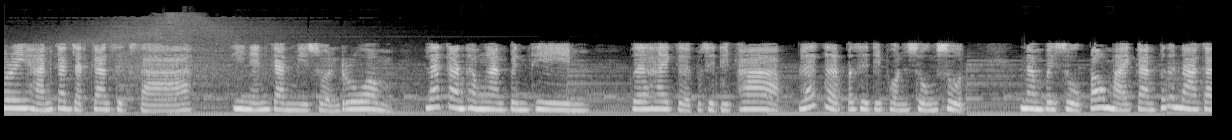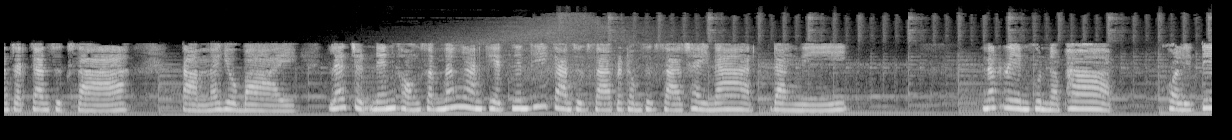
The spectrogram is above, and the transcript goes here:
บริหารการจัดการศึกษา ที่เน้นการมีส่วนร่วม และการทำงานเป็นทีม เพื่อให้เกิดประสิทธิภาพและเกิดประสิทธิผลสูงสุด นำไปสู่เป้าหมายการพัฒนาการจัดการศึกษา ตามนโยบาย และจุดเน้นของสำนักงงานเขตพื้นที่การศึกษาประถมศึกษาชัยนาทดังนี้ นักเรียนคุณภาพ Quality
